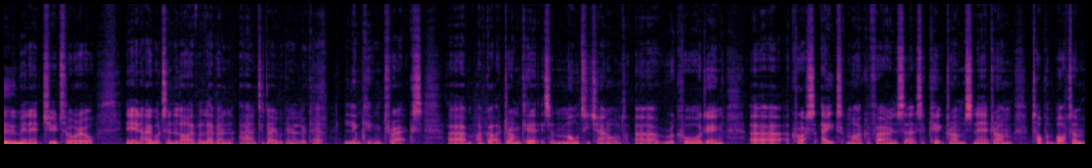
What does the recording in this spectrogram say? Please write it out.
two minute tutorial in Ableton Live 11 and today we're going to look at linking tracks. Um, I've got a drum kit, it's a multi-channel uh, recording uh, across eight microphones. That's a kick drum, snare drum, top and bottom,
